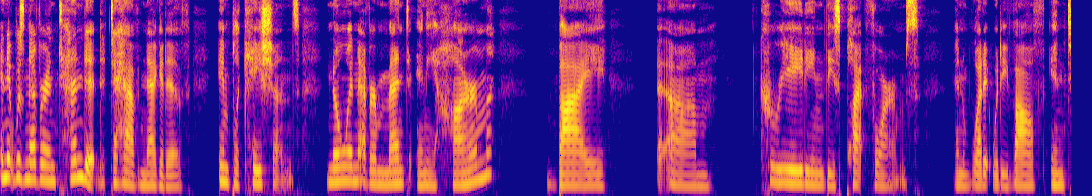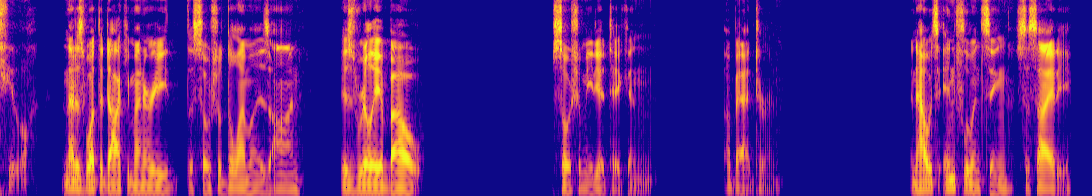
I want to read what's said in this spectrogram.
And it was never intended to have negative implications. No one ever meant any harm by um, creating these platforms and what it would evolve into. And that is what the documentary The Social Dilemma is on is really about social media taking a bad turn and how it's influencing society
